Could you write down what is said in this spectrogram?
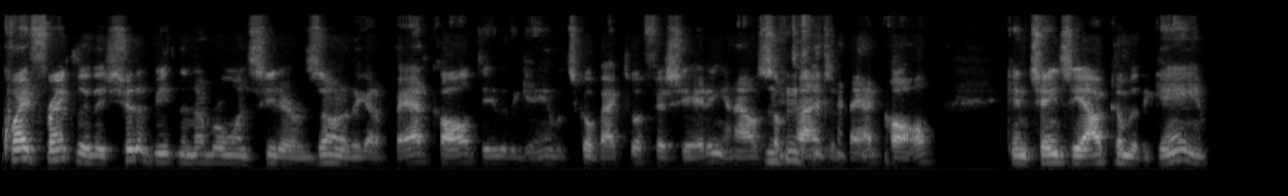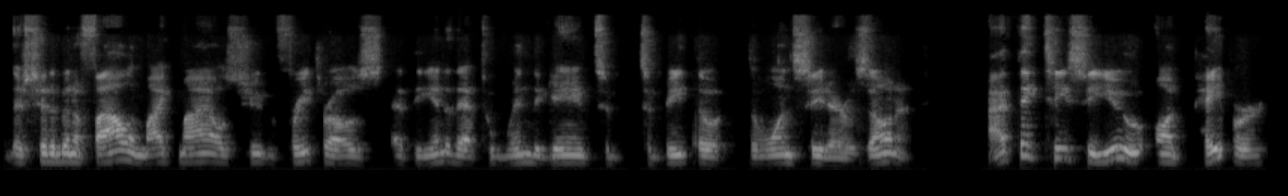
quite frankly, they should have beaten the number one seed Arizona. They got a bad call at the end of the game. Let's go back to officiating and how sometimes a bad call can change the outcome of the game. There should have been a foul, and Mike Miles shooting free throws at the end of that to win the game to, to beat the, the one seed Arizona. I think TCU on paper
